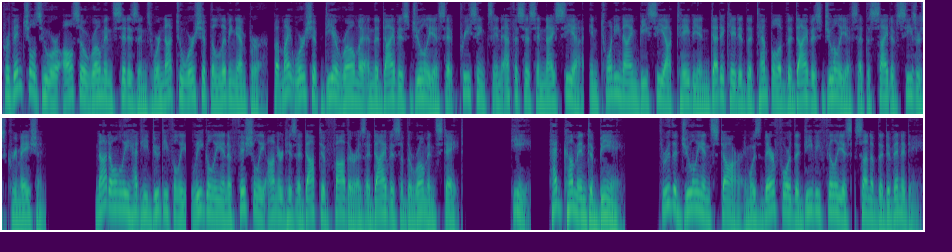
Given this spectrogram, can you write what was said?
Provincials who were also Roman citizens were not to worship the living emperor, but might worship Dea Roma and the Divus Julius at precincts in Ephesus and Nicaea. In 29 BC, Octavian dedicated the temple of the Divus Julius at the site of Caesar's cremation. Not only had he dutifully, legally, and officially honored his adoptive father as a divus of the Roman state, he had come into being through the Julian star and was therefore the Divi Filius son of the divinity.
